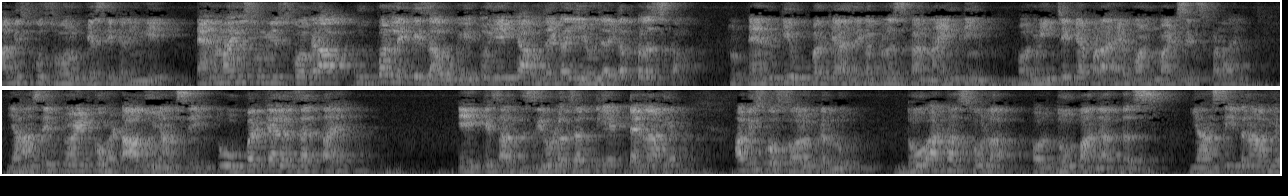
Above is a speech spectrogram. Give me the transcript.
अब इसको सॉल्व कैसे करेंगे? टेन माइनस उन्नीस को अगर आप ऊपर लेके जाओगे तो ये क्या हो जाएगा? ये हो जाएगा प्लस का। तो टेन के ऊपर क्या आ जाएगा? प्लस का नाइनटीन। और नीचे क्या पड़ा है? वन पॉइंट सिक्स पड़ा है। यहाँ से पॉइंट को हटा दो यहाँ से तो ऊपर क्या लग जाता है? एक के साथ ज़ीरो लग जाती है। टेन आ गया। अब इसको सॉल्व कर लो। दो आठा सोलह और दो पांचा दस। यहाँ से इतना आ गया।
